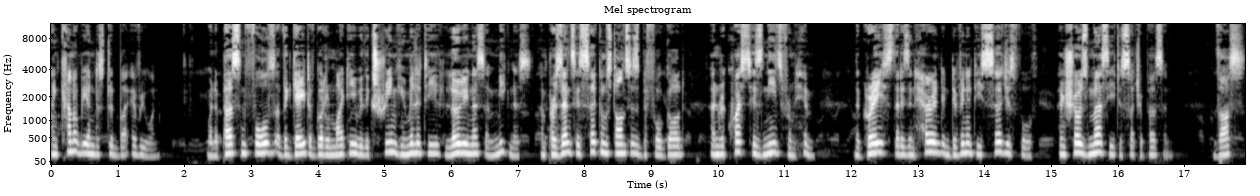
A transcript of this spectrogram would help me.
and cannot be understood by everyone. When a person falls at the gate of God Almighty with extreme humility, lowliness, and meekness, and presents his circumstances before God and requests his needs from Him, the grace that is inherent in divinity surges forth and shows mercy to such a person. Thus,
